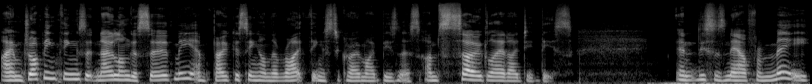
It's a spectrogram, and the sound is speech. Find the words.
I am dropping things that no longer serve me and focusing on the right things to grow my business. I'm so glad I did this. And this is now from me.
